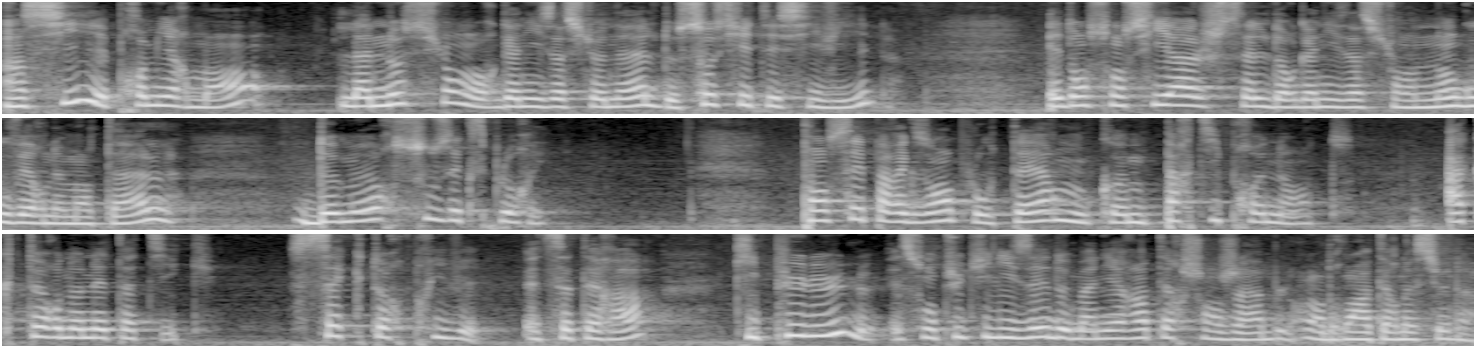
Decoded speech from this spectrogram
Ainsi, et premièrement, la notion organisationnelle de société civile, et dans son sillage celle d'organisation non gouvernementale, demeure sous-explorée. Pensez par exemple aux termes comme partie prenante, acteur non étatique, secteur privé, etc., qui pullulent et sont utilisés de manière interchangeable en droit international.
